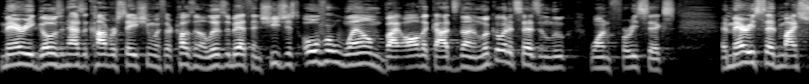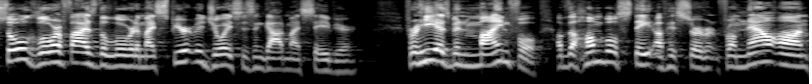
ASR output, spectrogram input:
Mary goes and has a conversation with her cousin Elizabeth, and she's just overwhelmed by all that God's done. And look at what it says in Luke 1 46. And Mary said, My soul glorifies the Lord, and my spirit rejoices in God my Savior. For he has been mindful of the humble state of his servant. From now on,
